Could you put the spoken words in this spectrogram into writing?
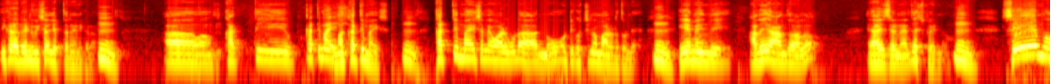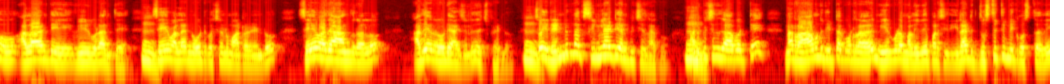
ఇక్కడ రెండు విషయాలు చెప్తాను నేను ఇక్కడ. కత్తి కత్తిమాయి మన కత్తి మహేష్. కత్తి మహేష్ అనేవాడు కూడా నోటికి వచ్చిన మాట్లాడుతుండే. ఏమైంది? అదే ఆంధ్రాలో చచ్చిపోయాడు. సేమ్ అలాంటి వీడు కూడా అంతే. సేమ్ అలా నోటికి వచ్చినట్టు మాట్లాడిండు. సేమ్ అదే ఆంధ్రాలో అదే రోడ్ యాక్సిడెంట్ చచ్చిపోయాడు. సో ఈ రెండు నాకు సిమిలారిటీ అనిపించింది నాకు. అనిపించింది కాబట్టి నా రాముడు తిట్టకూడదు కానీ మీరు కూడా మళ్ళీ ఇదే పరిస్థితి ఇలాంటి దుస్థితి మీకు వస్తుంది.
